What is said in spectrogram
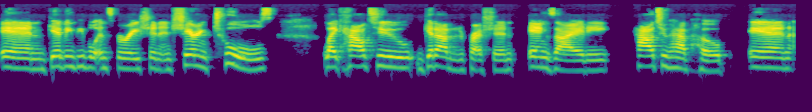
and giving people inspiration and sharing tools like how to get out of depression, anxiety, how to have hope. And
